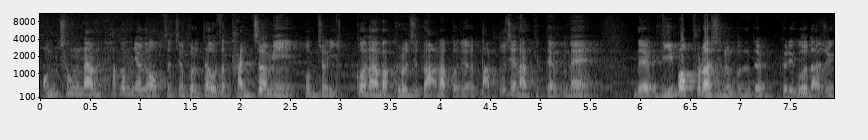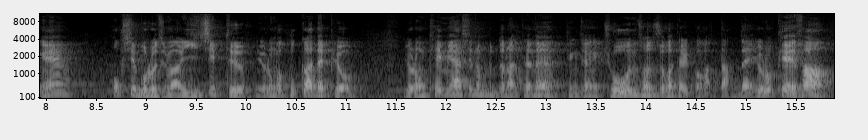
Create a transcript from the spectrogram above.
엄청난 파급력이 없었지만 그렇다고 해서 단점이 엄청 있거나 막 그러지도 않았거든요. 나쁘진 않기 때문에 네 리버풀 하시는 분들 그리고 나중에 혹시 모르지만 이집트 이런 거 국가대표 이런 케미 하시는 분들한테는 굉장히 좋은 선수가 될 것 같다. 네, 이렇게 해서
